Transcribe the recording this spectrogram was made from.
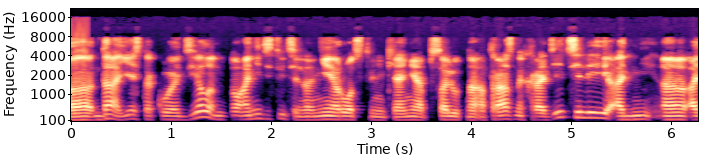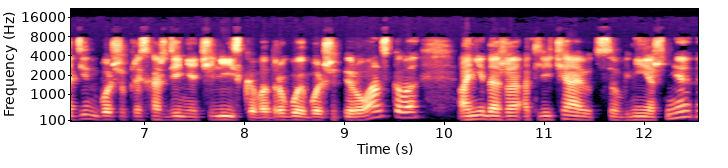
А, да, есть такое дело, но они действительно не родственники, они абсолютно от разных родителей. Один, а, один больше происхождения чилийского, другой больше перуанского. Они даже отличаются внешне.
